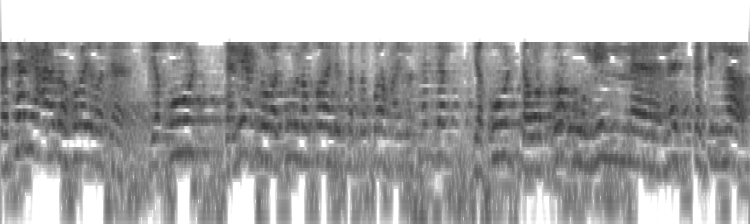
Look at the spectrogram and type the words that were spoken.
فسمع أبا هريرة يقول سمعت رسول الله صلى الله عليه وسلم يقول توضؤوا مما مست النار.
